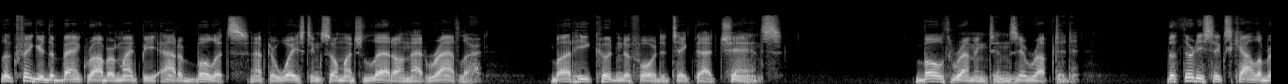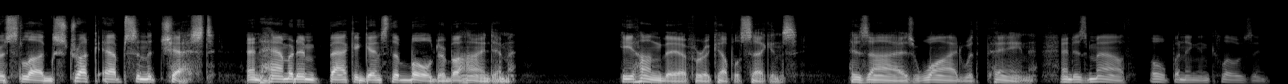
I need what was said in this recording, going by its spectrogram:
Luke figured the bank robber might be out of bullets after wasting so much lead on that rattler, but he couldn't afford to take that chance. Both Remingtons erupted. The 36 caliber slug struck Epps in the chest and hammered him back against the boulder behind him. He hung there for a couple seconds, his eyes wide with pain and his mouth opening and closing like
